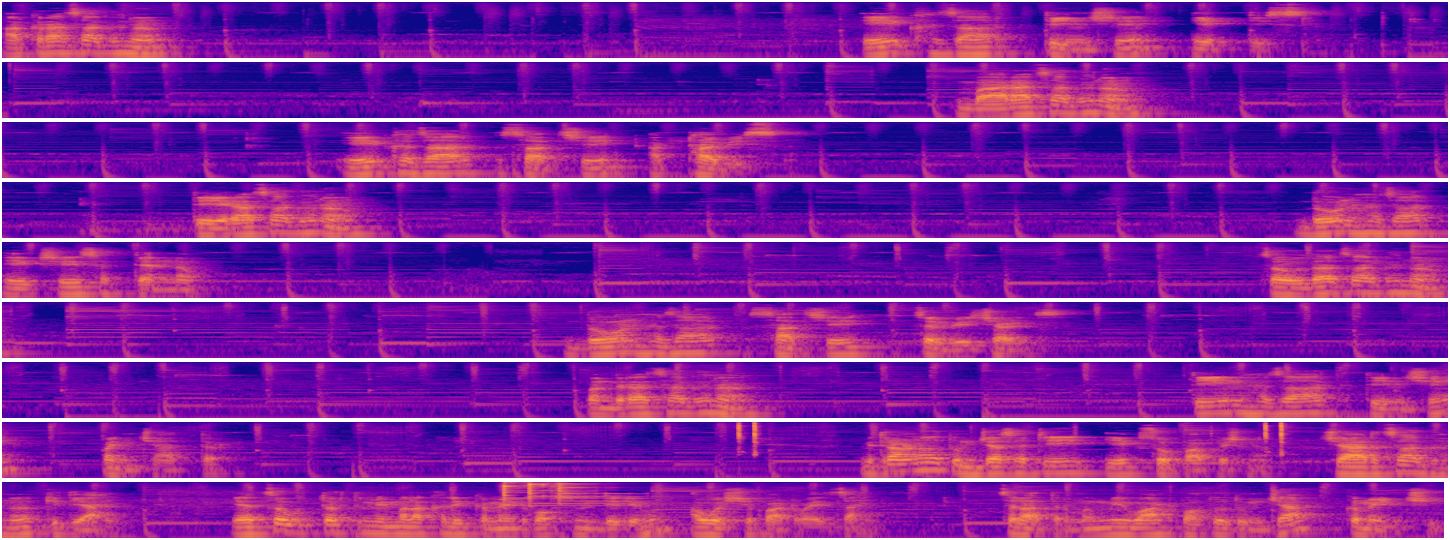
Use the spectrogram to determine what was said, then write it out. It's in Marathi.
अकराचा घन एक हजार तीनशे एकतीस. बाराचा घन एक हजार सातशे अठ्ठावीस. तेराचा घन दोन हजार एकशे सत्त्याण्णव. चौदाचा घन. दोन हजार सातशे चव्वेचाळीस. पंधराचा घन. तीन हजार तीनशे पंच्याहत्तर. मित्रांनो तुमच्यासाठी एक सोपा प्रश्न. चारचा घन किती आहे? याचं उत्तर तुम्ही मला खाली कमेंट बॉक्समध्ये लिहून अवश्य पाठवायचं आहे. चला तर मग मी वाट पाहतो तुमच्या कमेंटची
